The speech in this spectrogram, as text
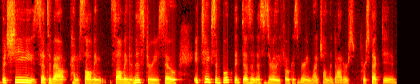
But she sets about kind of solving solving the mystery. So it takes a book that doesn't necessarily focus very much on the daughter's perspective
